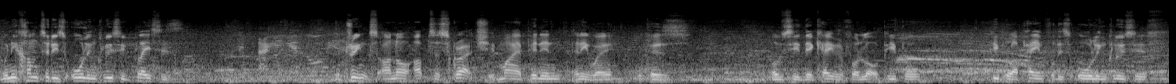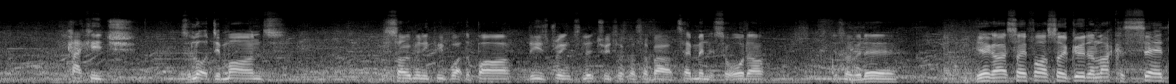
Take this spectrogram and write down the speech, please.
When you come to these all-inclusive places, the drinks are not up to scratch, in my opinion, anyway, because obviously they're catering for a lot of people. People are paying for this all-inclusive package. There's a lot of demand. So many people at the bar. These drinks literally took us about 10 minutes to order. It's over there. Yeah guys, so far so good. And like I said,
